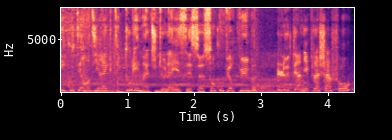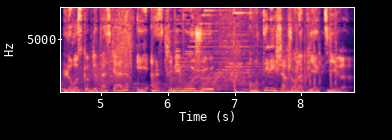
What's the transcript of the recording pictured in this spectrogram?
Écoutez en direct tous les matchs de l'ASSE sans coupure pub, le dernier flash info, l'horoscope de Pascal et inscrivez-vous au jeu en téléchargeant l'appli active.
